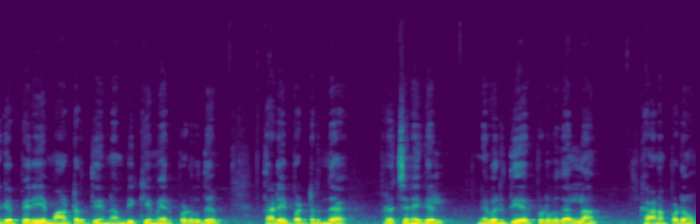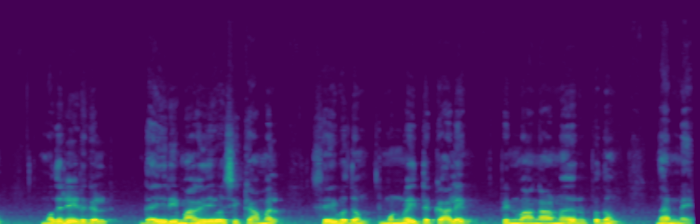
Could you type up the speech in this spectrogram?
மிகப்பெரிய மாற்றத்தையும் நம்பிக்கையும் ஏற்படுவது தடைப்பட்டிருந்த பிரச்சனைகள் நிவர்த்தி ஏற்படுவதெல்லாம் காணப்படும். முதலீடுகள் தைரியமாக யோசிக்காமல் செய்வதும் முன்வைத்த காலை பின்வாங்காமல் இருப்பதும் நன்மை.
